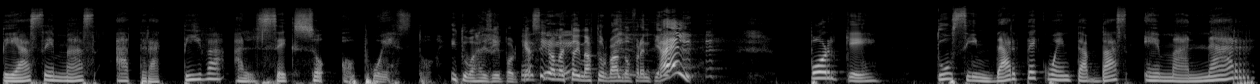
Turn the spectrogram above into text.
Te hace más atractiva al sexo opuesto. Y tú vas a decir, ¿por qué, si no me estoy masturbando frente a él? Porque tú sin darte cuenta vas a emanar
